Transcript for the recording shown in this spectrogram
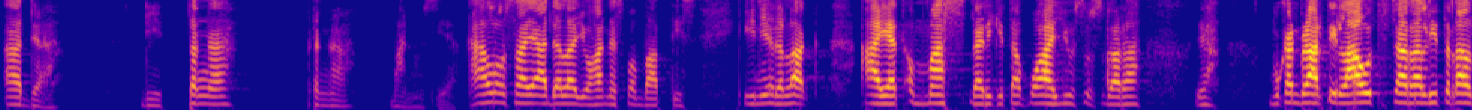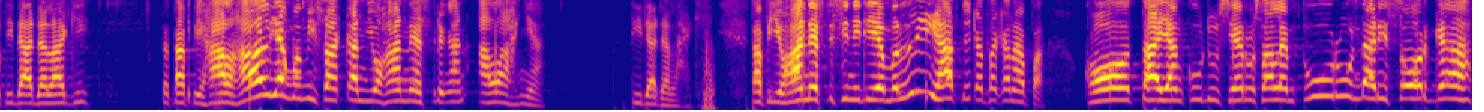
ada di tengah-tengah manusia. Kalau saya adalah Yohanes Pembaptis, ini adalah ayat emas dari kitab Wahyu, Saudara. Ya, bukan berarti laut secara literal tidak ada lagi, tetapi hal-hal yang memisahkan Yohanes dengan Allahnya tidak ada lagi. Tapi Yohanes di sini dia melihat dikatakan apa? Kota yang kudus Yerusalem turun dari sorga.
